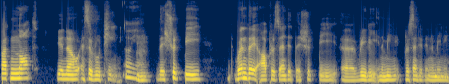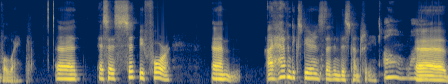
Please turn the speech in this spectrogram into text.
but not, you know, as a routine. Oh yeah. They should be, when they are presented, they should be uh, really in a meaning, presented in a meaningful way. Uh, as I said before, um, I haven't experienced that in this country. Oh wow.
